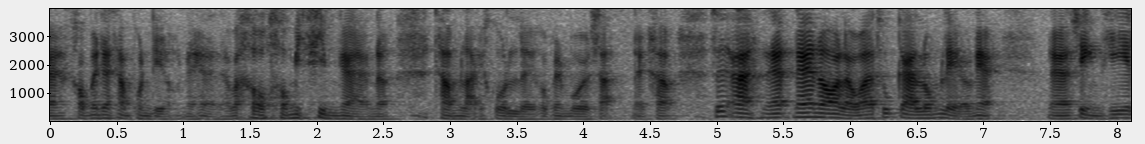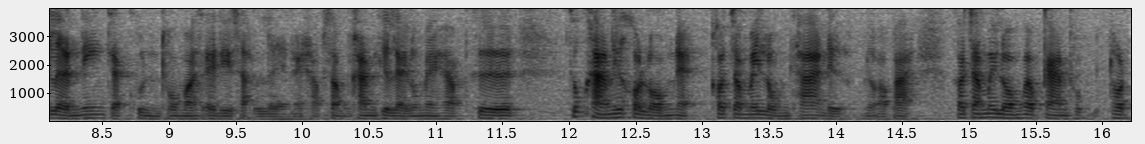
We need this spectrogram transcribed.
นะเขาไม่ได้ทำคนเดียวนะฮะแต่ว่าเขาเขามีทีมงานเนาะทำหลายคนเลยเขาเป็นบริษัทนะครับ ซึ่งอะแน่นอนแหละว่าทุกการล้มเหลวเนี่ยนะสิ่งที่ learning จากคุณโทมัสเอดิสันเลยนะครับสำคัญคืออะไรรู้ไหมครับ คือ ทุกครั้งที่เขาล้มเนี่ยเขาจะไม่ล้มท่าเดิมหรือเปล่าเขาจะไม่ล้มกับการทด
